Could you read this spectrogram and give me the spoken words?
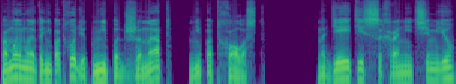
По-моему, это не подходит ни под женат, ни под холост. Надеетесь сохранить семью?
